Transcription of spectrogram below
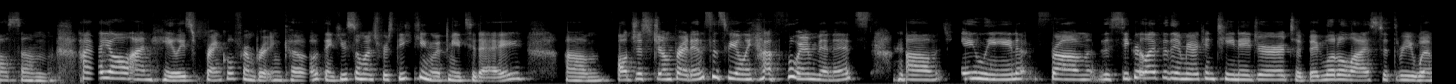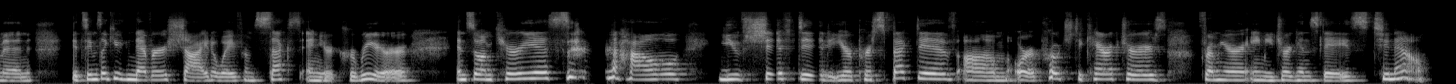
Awesome. Hi, y'all. I'm Haley Frankel from Brit & Co. Thank you so much for speaking with me today. Um, I'll just jump right in since we only have four minutes. Um, Shailene, from The Secret Life of the American Teenager to Big Little Lies to Three Women, it seems like you've never shied away from sex and your career. And so I'm curious how you've shifted your perspective um, or approach to characters from your Amy Juergens days to now.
